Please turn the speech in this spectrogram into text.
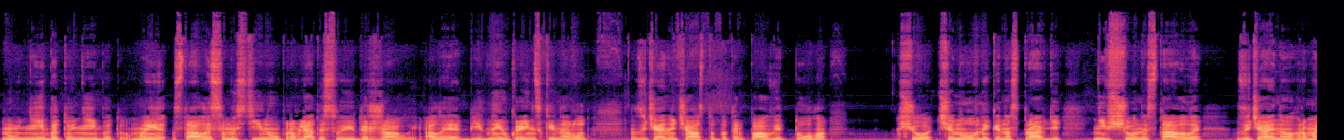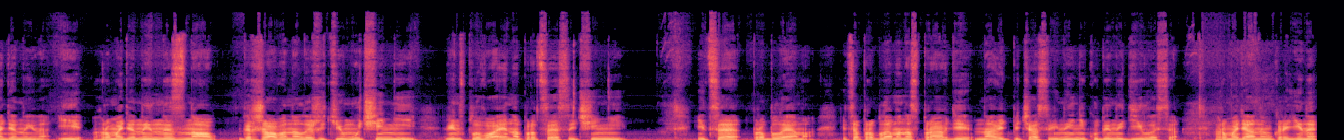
Ну, нібито, нібито, ми стали самостійно управляти своєю державою. Але бідний український народ звичайно часто потерпав від того, що чиновники насправді ні в що не ставили звичайного громадянина, і громадянин не знав, держава належить йому чи ні, він впливає на процеси чи ні. І це проблема. І ця проблема насправді навіть під час війни нікуди не ділася. Громадяни України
